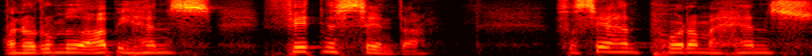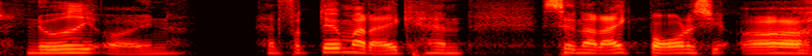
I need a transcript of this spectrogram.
Og når du møder op i hans fitnesscenter, så ser han på dig med hans nåde i øjnene. Han fordømmer dig ikke. Han sender dig ikke bort og siger, åh,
